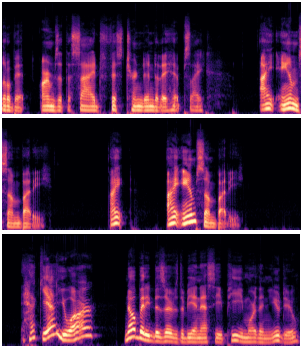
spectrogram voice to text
little bit arms at the side, fist turned into the hips. I I am somebody. I I am somebody. Heck yeah, you are. Nobody deserves to be an SEP more than you do.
